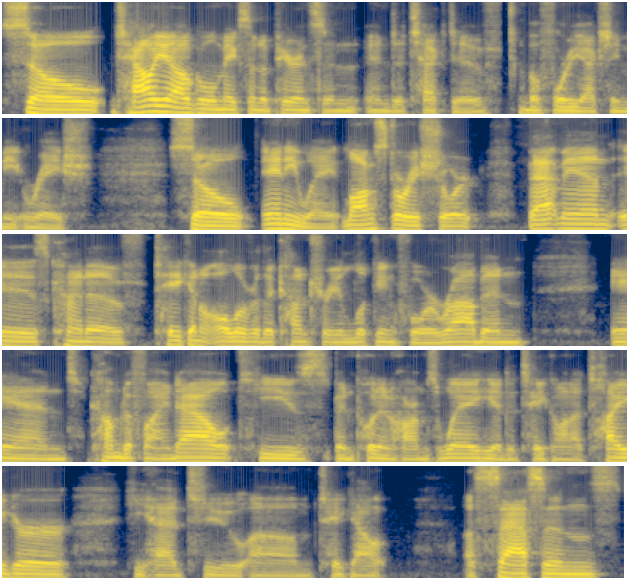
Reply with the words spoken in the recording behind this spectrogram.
So Talia al Ghul makes an appearance in, in Detective before you actually meet Raish. So anyway, long story short, Batman is kind of taken all over the country looking for Robin. And come to find out, he's been put in harm's way. He had to take on a tiger. He had to um, take out assassins,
